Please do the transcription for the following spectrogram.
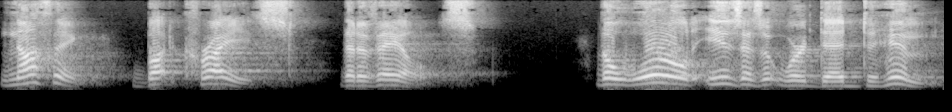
nothing but Christ that avails. The world is, as it were, dead to him.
